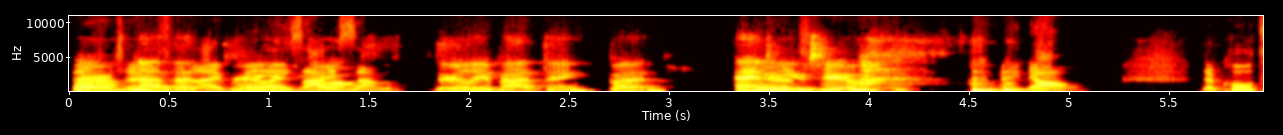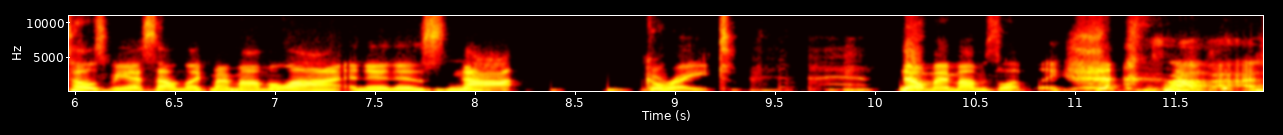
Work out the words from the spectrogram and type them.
there are um, times not that I realize I sound really a bad thing, but and There's, you too. I know. Nicole tells me I sound like my mom a lot, and it is not great. No, my mom's lovely. It's not bad.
